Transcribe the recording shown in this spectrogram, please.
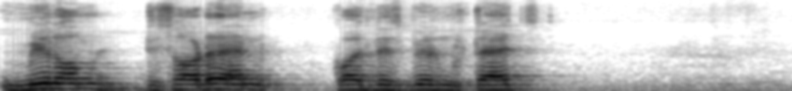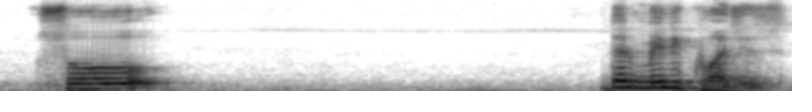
male hormone disorder and cause less beard mustache. So, there are many causes.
